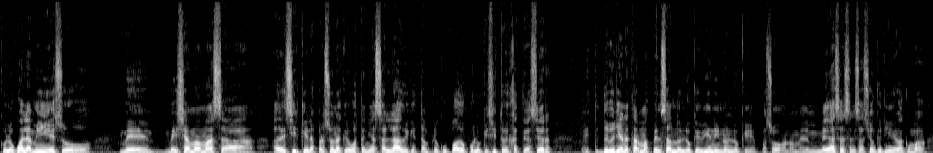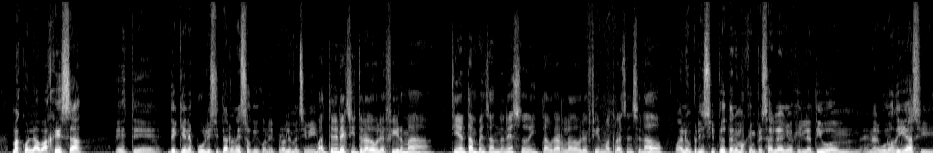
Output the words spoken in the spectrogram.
con lo cual a mí eso me, llama más a, decir que las personas que vos tenías al lado y que están preocupados por lo que hiciste o dejaste de hacer, este, deberían estar más pensando en lo que viene y no en lo que pasó. ¿no? Me, da esa sensación que tiene que ver con más, más con la bajeza este, de quienes publicitaron eso que con el problema en sí mismo. ¿Va a tener éxito la doble firma? ¿Tienen, ¿Están pensando en eso, de instaurar la doble firma otra vez en el Senado? Bueno, en principio tenemos que empezar el año legislativo en, en algunos días y...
